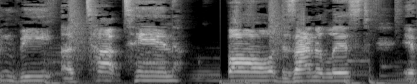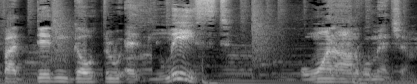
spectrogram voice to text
wouldn't be a top 10 fall designer list if I didn't go through at least one honorable mention.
